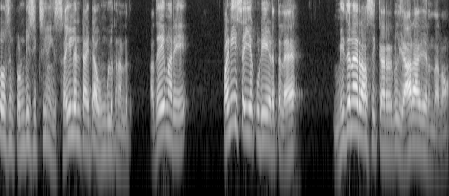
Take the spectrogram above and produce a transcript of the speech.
தௌசண்ட் டுவெண்ட்டி சிக்ஸ் நீங்கள் சைலண்ட் ஆகிட்டா உங்களுக்கு நல்லது. அதே மாதிரி பணி செய்யக்கூடிய இடத்துல மிதன ராசிக்காரர்கள் யாராக இருந்தாலும்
